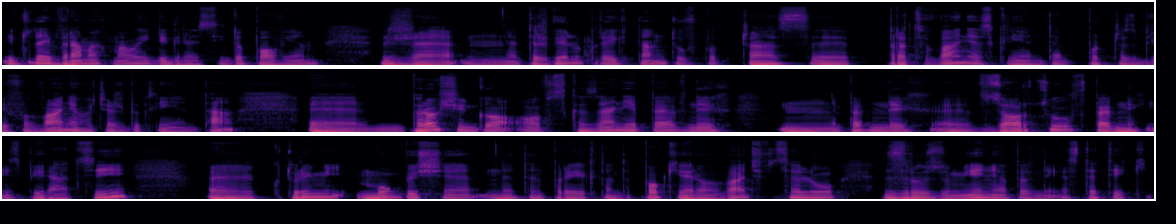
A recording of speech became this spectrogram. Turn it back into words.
I tutaj w ramach małej dygresji dopowiem, że mm, też wielu projektantów podczas y, pracowania z klientem, podczas briefowania chociażby klienta, y, prosi go o wskazanie pewnych, mm, pewnych y, wzorców, pewnych inspiracji, którymi mógłby się ten projektant pokierować w celu zrozumienia pewnej estetyki.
